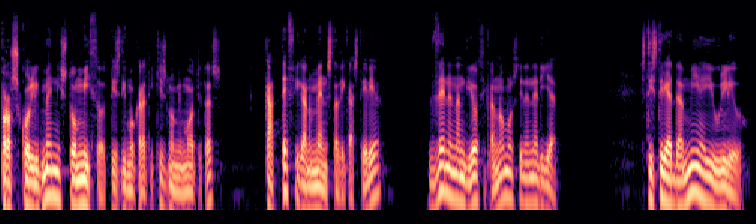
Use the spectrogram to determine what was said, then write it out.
προσκολλημένοι στο μύθο της δημοκρατικής νομιμότητας, κατέφυγαν μεν στα δικαστήρια, δεν εναντιώθηκαν όμως στην ενεργεία. Στις 31 Ιουλίου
